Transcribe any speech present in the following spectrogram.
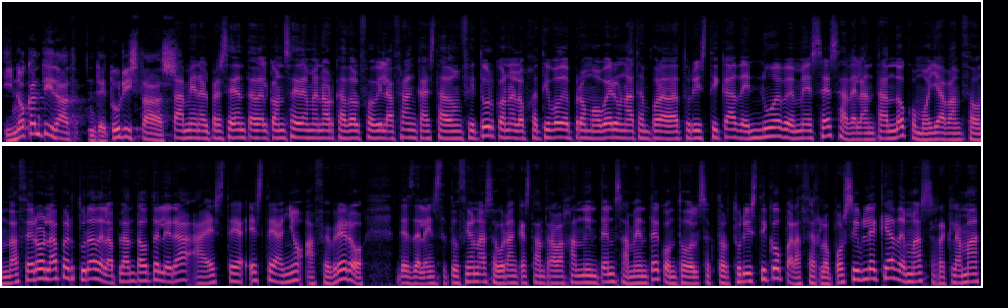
y no cantidad de turistas. También el presidente del Consejo de Menorca, Adolfo Vilafranca, estado en Fitur con el objetivo de promover una temporada turística de nueve meses, adelantando, como ya avanzó Onda Cero, la apertura de la planta hotelera a este, este año a febrero. Desde la institución aseguran que están trabajando intensamente con todo el sector turístico para hacerlo posible, que además reclama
